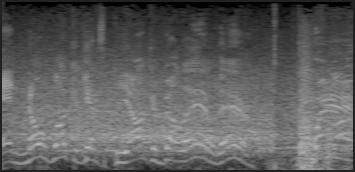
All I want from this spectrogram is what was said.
And no luck against Bianca Belair there.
